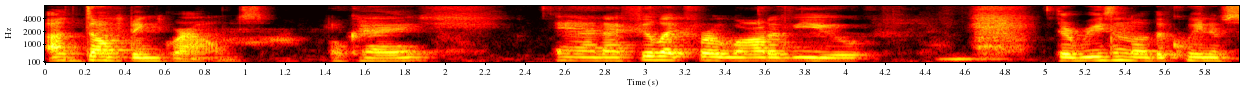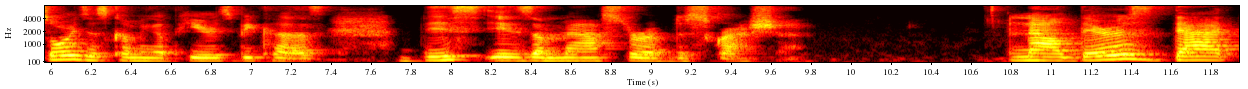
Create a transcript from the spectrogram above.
a dumping grounds. Okay. And I feel like for a lot of you, the reason that the Queen of Swords is coming up here is because this is a master of discretion. Now, there's that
